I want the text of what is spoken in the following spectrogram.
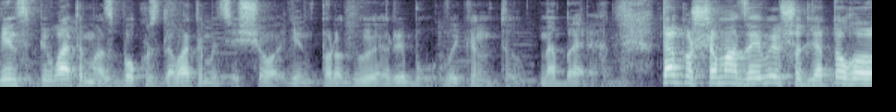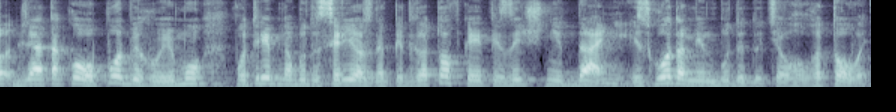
Він співатиме, а збоку здаватиметься, що він пародує рибу, викинуту на берег. Також шаман заявив, що для того для такого подвигу йому потрібна буде серйозна підготовка і фізичні дані. І згодом він буде до цього готовий.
